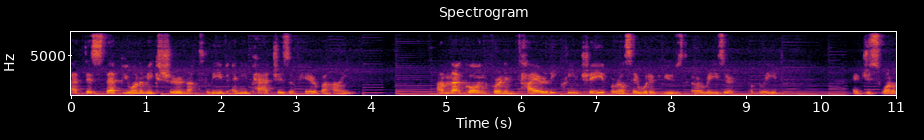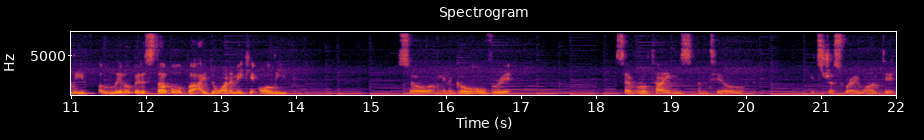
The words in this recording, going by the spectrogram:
At this step, you want to make sure not to leave any patches of hair behind. I'm not going for an entirely clean shave or else I would have used a razor, a blade. I just want to leave a little bit of stubble, but I do want to make it all even. So I'm going to go over it several times until it's just where I want it.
